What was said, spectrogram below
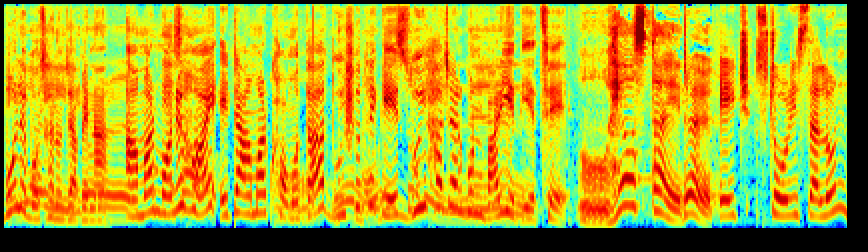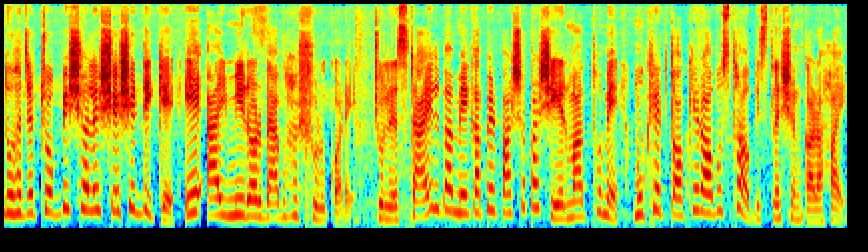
বলে বোঝানো যাবে না। আমার মনে হয় এটা আমার ক্ষমতা দুইশো থেকে দুই হাজার গুণ বাড়িয়ে দিয়েছে। এইচ স্টোরি স্যালন দু হাজার চব্বিশ সালের শেষের দিকে এআই মিরর ব্যবহার শুরু করে। চুলের স্টাইল বা মেকআপের পাশাপাশি এর মাধ্যমে মুখের ত্বকের অবস্থাও বিশ্লেষণ করা হয়।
